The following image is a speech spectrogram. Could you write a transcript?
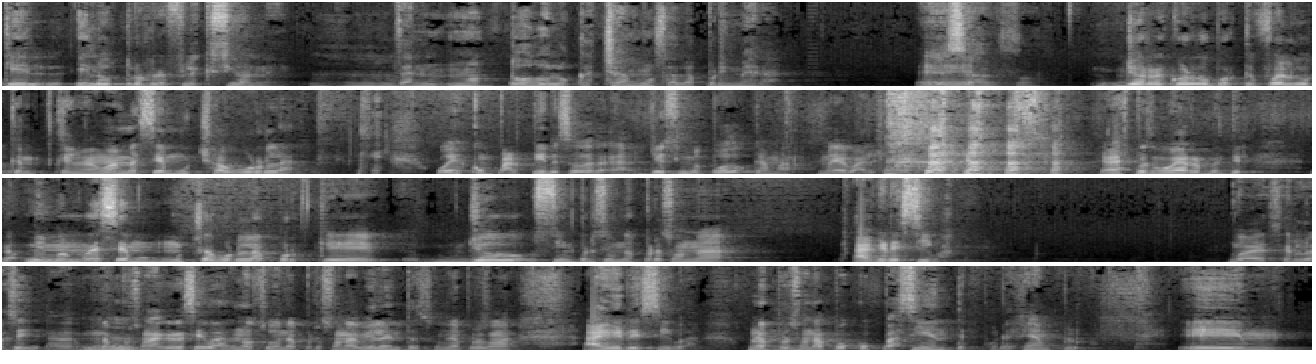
que el, el otro reflexione. O sea, no, no todo lo cachamos a la primera. Eh, Exacto. Yo recuerdo porque fue algo que, que mi mamá me hacía mucha burla. Voy a compartir eso. o sea, Yo sí me puedo quemar, me vale. Ya después me voy a arrepentir. No, mi mamá me hacía mu- mucha burla porque yo siempre soy una persona agresiva. Voy a decirlo así. Una persona agresiva. No soy una persona violenta, soy una persona agresiva. Una persona poco paciente, por ejemplo. Eh,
